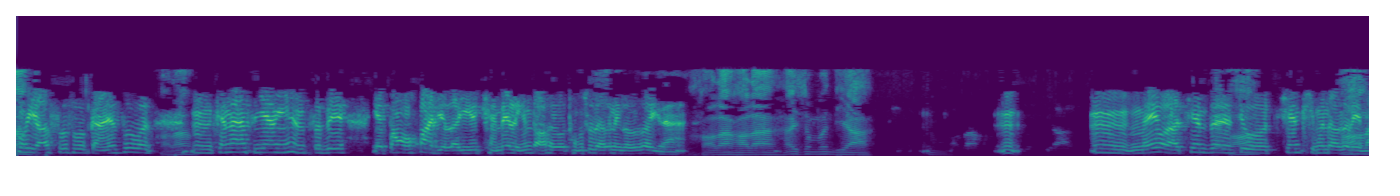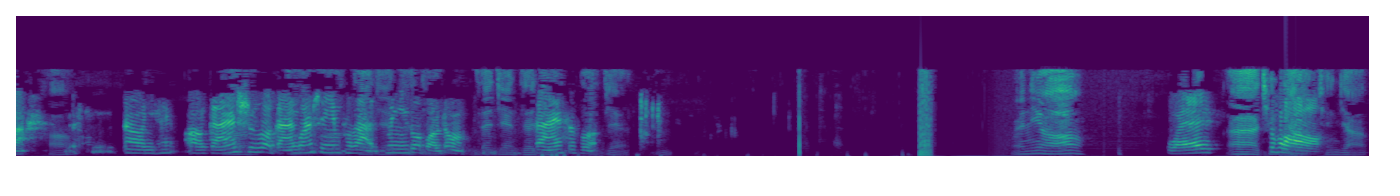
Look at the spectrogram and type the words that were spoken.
重要，师傅，感恩师傅。了嗯，前段时间你很慈悲，也帮我化解了与前辈领导还有同事的那个恶缘。好了好了，还有什么问题啊？嗯嗯，没有了，现在就先提问到这里吧。好，嗯，你看啊，感恩师傅，感恩观世音菩萨，祝您多保重。再见再见。感恩师傅再见。嗯。喂，你好，喂，哎，师傅好请讲，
